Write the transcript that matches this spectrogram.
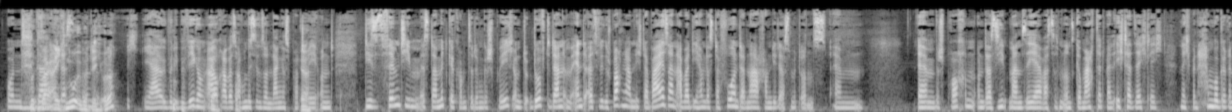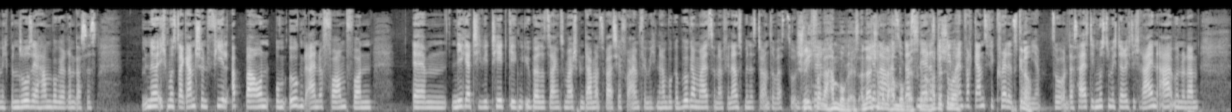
Und ich würde sagen, eigentlich das- nur über dich, oder? Ich, ja, über die Bewegung Ja. auch, aber es ist auch ein bisschen so ein langes Porträt. Ja. Und dieses Filmteam ist da mitgekommen zu dem Gespräch und durfte dann im End, als wir gesprochen haben, nicht dabei sein, aber die haben das davor und danach haben die das mit uns ähm, ähm, besprochen und da sieht man sehr, was das mit uns gemacht hat, weil ich tatsächlich, ne, ich bin Hamburgerin, ich bin so sehr Hamburgerin, dass es, ne, ich muss da ganz schön viel abbauen, um irgendeine Form von ähm, Negativität gegenüber sozusagen zum Beispiel, damals war es ja vor allem für mich ein Hamburger Bürgermeister und ein Finanzminister und sowas zu entwickeln. Schlicht, weil er Hamburger ist. Allein schon, weil er also Hamburger das, ist. Genau. Nee, das gibt ihm einfach ganz viel Credits Genau. bei mir. So, und das heißt, ich musste mich da richtig reinatmen und dann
